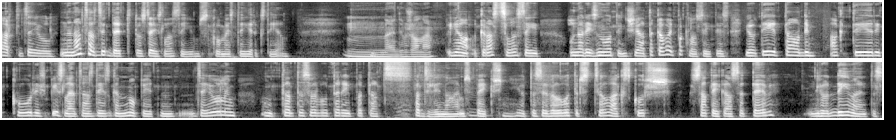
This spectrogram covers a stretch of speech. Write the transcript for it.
ar dzējoli? Nenācās dzirdēt tos dzējas lasījumus, ko mēs te ierakstījām? Mm, nē, diemžēl nē. Jā, Krasts lasīja un arī znotiņš. Jā, tā kā vajag paklausīties, jo tie ir tādi aktieri, kuri pieslēdzās diezgan nopietni dzējolim. Un tad tas var būt arī tāds padziļinājums mm. pēkšņi, jo tas ir vēl otrs cilvēks, kurš satiekās ar tevi. Ļoti dīvaini tas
